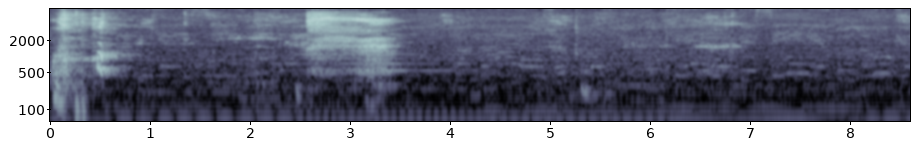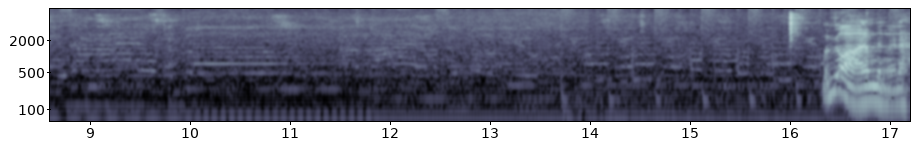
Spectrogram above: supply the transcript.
โอ้มันไม่ออกอันดับหนึ่งเลยนะ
